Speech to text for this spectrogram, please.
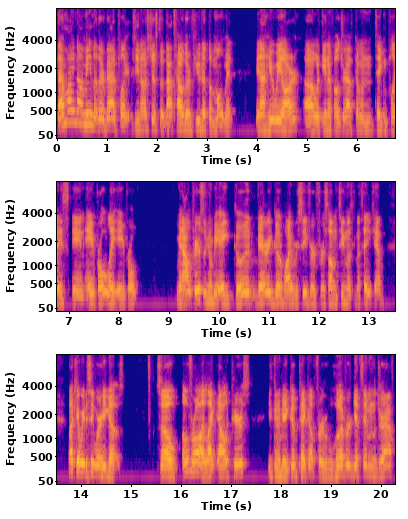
that might not mean that they're bad players. You know, it's just that that's how they're viewed at the moment. You know, here we are uh, with the NFL draft coming taking place in April, late April. I mean, Alec Pierce is going to be a good, very good wide receiver for some team that's going to take him. And I can't wait to see where he goes. So overall, I like Alec Pierce. He's going to be a good pickup for whoever gets him in the draft.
